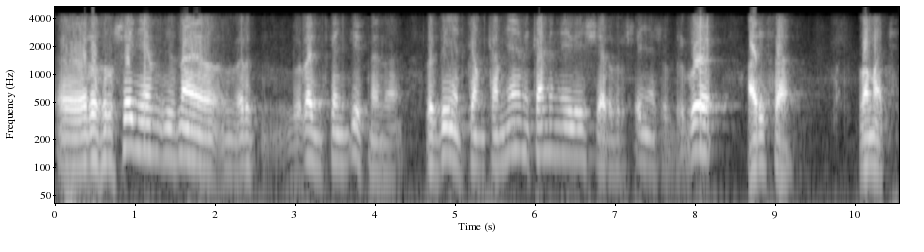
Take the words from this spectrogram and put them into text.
э, разрушением, не знаю, раз, разница не есть, наверное, разбиение кам, камнями, каменные вещи, а разрушение что-то другое, ариса, ломать.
